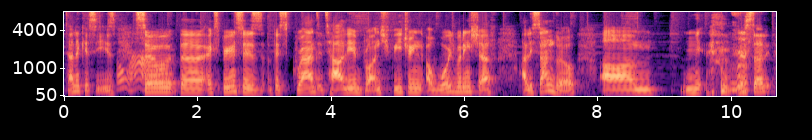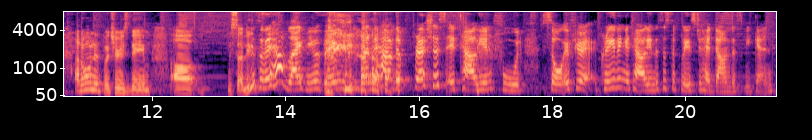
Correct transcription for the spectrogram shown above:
delicacies. Oh, wow. So the experience is this grand Italian brunch featuring award-winning chef Alessandro. Um, I don't want to butcher his name. Uh, So they have live music and they have the freshest Italian food. So if you're craving Italian, this is the place to head down this weekend.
